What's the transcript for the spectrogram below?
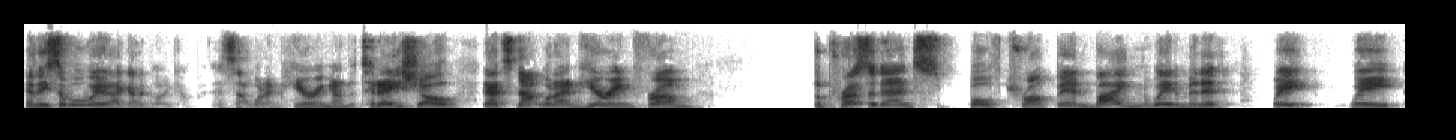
And they said, well, wait, I got to go. Like, that's not what I'm hearing on the Today Show. That's not what I'm hearing from the presidents, both Trump and Biden. Wait a minute. Wait, wait.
